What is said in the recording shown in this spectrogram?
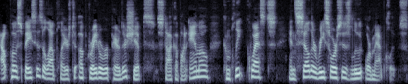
Outpost spaces allow players to upgrade or repair their ships, stock up on ammo, complete quests, and sell their resources, loot, or map clues.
